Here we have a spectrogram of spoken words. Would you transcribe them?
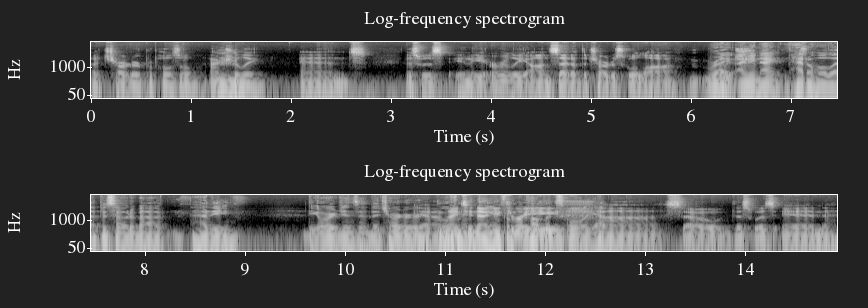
a charter proposal, actually. And this was in the early onset of the charter school law. Right. I mean, I had a whole episode about how the the origins of the charter Yeah, movement came from a public school. Yep. Uh, so this was in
